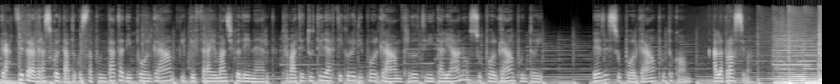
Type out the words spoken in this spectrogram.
Grazie per aver ascoltato questa puntata di Paul Graham, il pifferaio magico dei nerd. Trovate tutti gli articoli di Paul Graham tradotti in italiano su paulgraham.it su paulgraham.com. Alla prossima!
